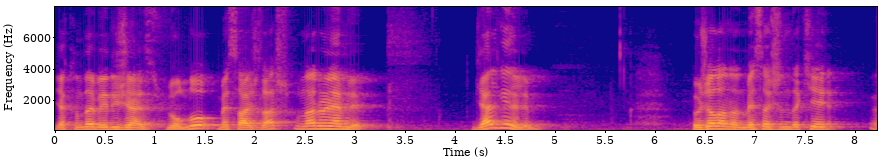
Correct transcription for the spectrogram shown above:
yakında vereceğiz yollu mesajlar. Bunlar önemli. Gel gelelim Öcalan'ın mesajındaki e,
